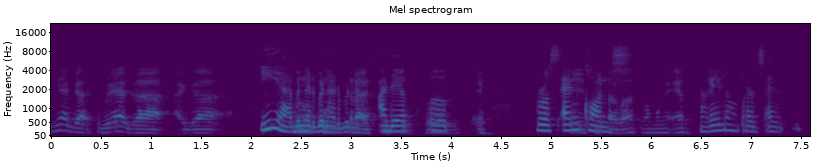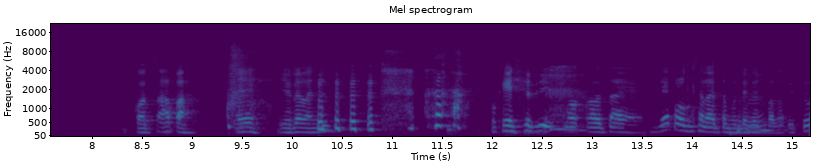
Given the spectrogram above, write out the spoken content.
ini agak sebenarnya agak agak Iya benar-benar benar. Ada pro- uh, eh pros and kayaknya cons. banget ngomongnya R Makanya bilang pros and Cons apa? Eh, ya udah lanjut. Oke, jadi kalau saya, sebenarnya kalau misalnya temen dekat Mhm. banget itu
